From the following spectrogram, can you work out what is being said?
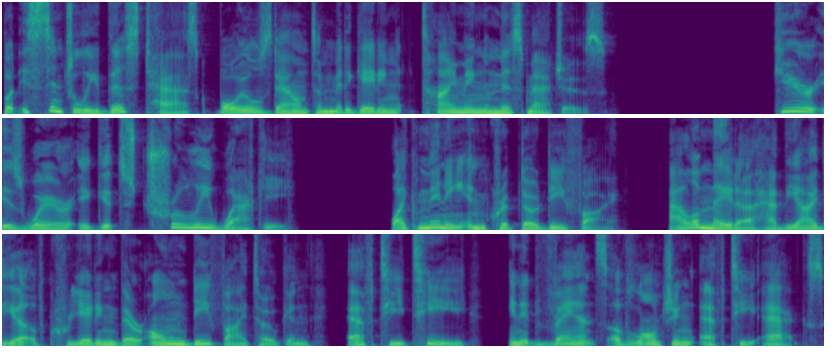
but essentially this task boils down to mitigating timing mismatches. Here is where it gets truly wacky. Like many in crypto DeFi, Alameda had the idea of creating their own DeFi token, FTT, in advance of launching FTX,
